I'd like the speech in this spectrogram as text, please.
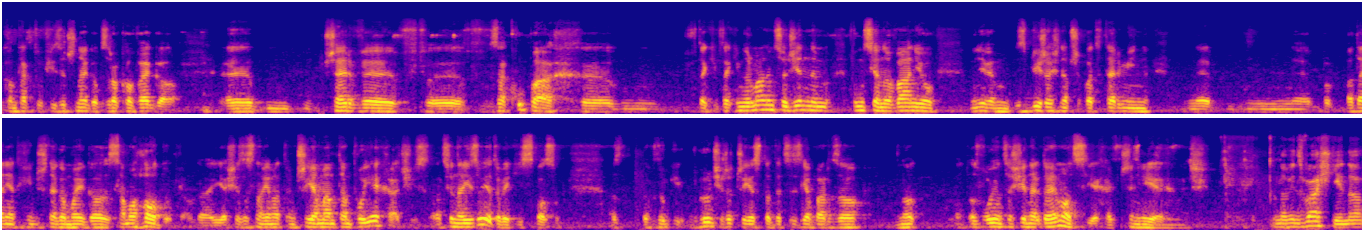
kontaktu fizycznego, wzrokowego, przerwy w, w zakupach, taki, w takim normalnym, codziennym funkcjonowaniu, no nie wiem, zbliża się na przykład termin e, e, badania technicznego mojego samochodu, prawda? ja się zastanawiam nad tym, czy ja mam tam pojechać i racjonalizuję to w jakiś sposób. W, drugi, w gruncie rzeczy jest to decyzja bardzo no, odwołująca się jednak do emocji, jechać czy nie jechać. No więc właśnie, no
